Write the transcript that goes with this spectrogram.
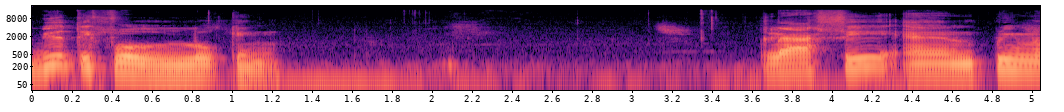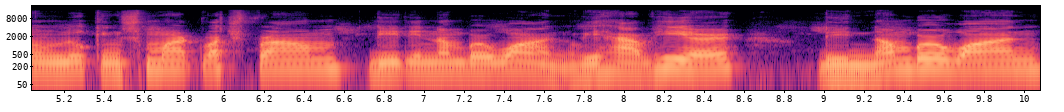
beautiful looking, classy, and premium looking smartwatch from DT number 1. We have here the number 1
